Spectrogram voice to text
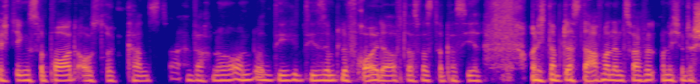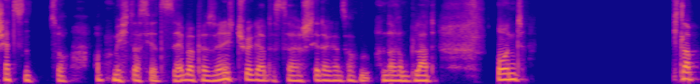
richtigen Support ausdrücken kannst. Einfach nur und, und die, die simple Freude auf das, was da passiert. Und ich glaube, das darf man im Zweifel auch nicht unterschätzen. So, ob mich das jetzt selber persönlich triggert, ist da, steht da ganz auf einem anderen Blatt. Und ich glaube,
